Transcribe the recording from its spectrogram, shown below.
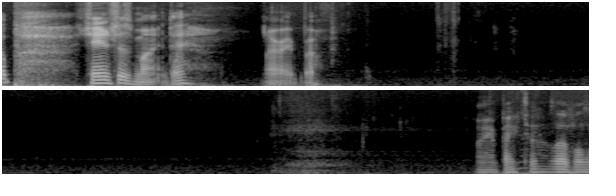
Nope. Changed his mind, eh? Alright, bro. Alright, back to leveling.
